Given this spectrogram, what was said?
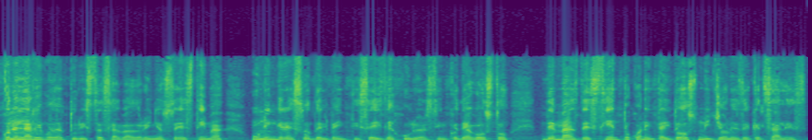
Con el arribo de turistas salvadoreños se estima un ingreso del 26 de julio al 5 de agosto de más de 142 millones de quetzales.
